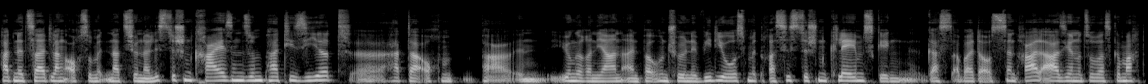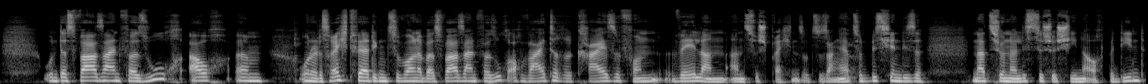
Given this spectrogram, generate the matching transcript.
hat eine Zeit lang auch so mit nationalistischen Kreisen sympathisiert, äh, hat da auch ein paar in jüngeren Jahren ein paar unschöne Videos mit rassistischen Claims gegen Gastarbeiter aus Zentralasien und sowas gemacht. Und das war sein Versuch auch, ähm, ohne das rechtfertigen zu wollen, aber es war sein Versuch, auch weitere Kreise von Wählern anzusprechen sozusagen. Er hat so ein bisschen diese nationalistische Schiene auch bedient.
